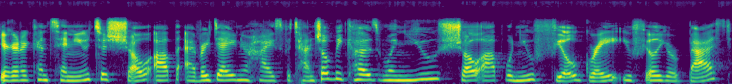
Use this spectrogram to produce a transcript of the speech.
you're going to continue to show up every day in your highest potential because when you show up, when you feel great, you feel your best,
